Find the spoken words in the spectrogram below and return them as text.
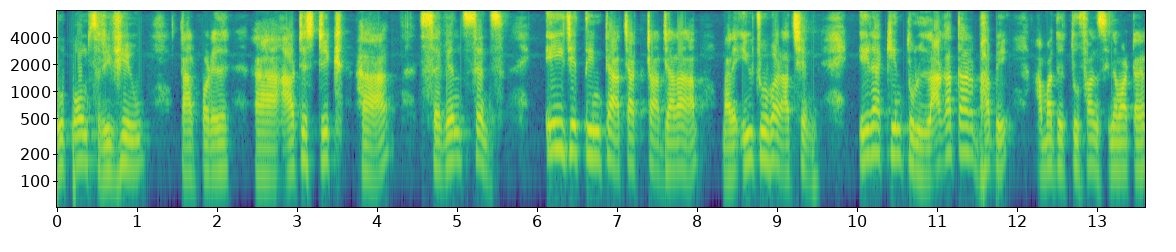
রূপমস রিভিউ তারপরে আর্টিস্টিক হ্যাঁ সেভেন সেন্স এই যে তিনটা, চারটা যারা মানে ইউটিউবার আছেন, এরা কিন্তু লাগাতারভাবে আমাদের তুফান সিনেমাটার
